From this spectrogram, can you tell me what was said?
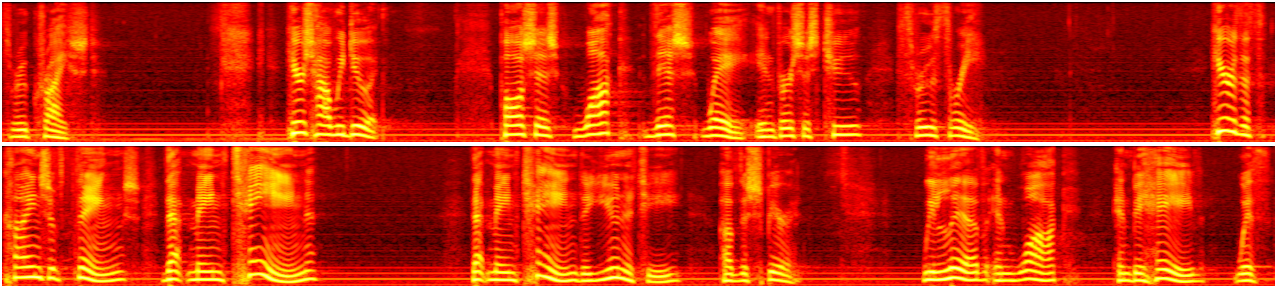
through Christ. Here's how we do it Paul says, Walk this way in verses 2 through 3. Here are the th- kinds of things that maintain that maintain the unity of the Spirit we live and walk and behave with,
